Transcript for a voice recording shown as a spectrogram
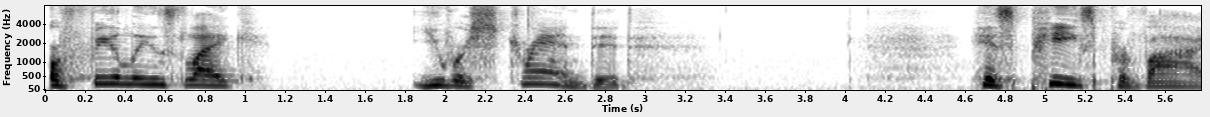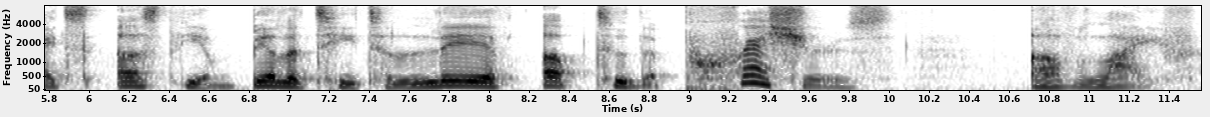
or feelings like you were stranded his peace provides us the ability to live up to the pressures of life.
